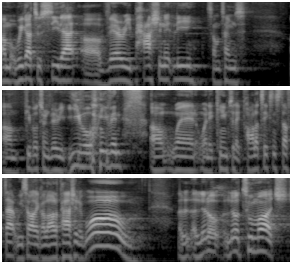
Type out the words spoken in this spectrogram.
Um, we got to see that uh, very passionately. Sometimes um, people turn very evil, even um, when, when it came to like politics and stuff. That we saw like a lot of passion. Like, whoa, a, a little, a little too much.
